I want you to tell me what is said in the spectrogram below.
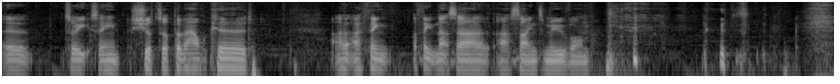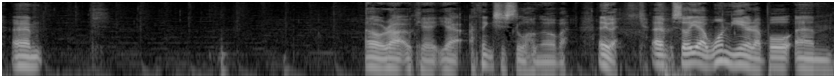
a tweet saying "shut up about curd." I, I think I think that's our, our sign to move on. Um, oh right, okay, yeah. I think she's still hungover. Anyway, um, so yeah, one year I bought um,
